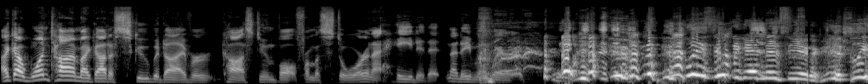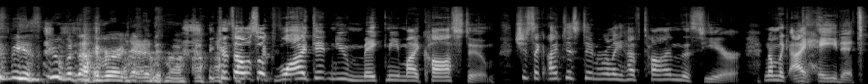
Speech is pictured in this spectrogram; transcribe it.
I got one time I got a scuba diver costume bought from a store and I hated it and I didn't even wear it Please do it again this year. Please be a scuba diver again. because I was like, why didn't you make me my costume? She's like, I just didn't really have time this year, and I'm like, I hate it.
